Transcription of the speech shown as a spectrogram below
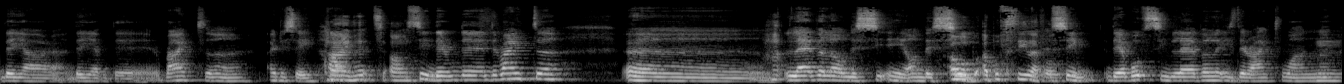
they are they have the right uh, how do you say? Climate or See the the, the right uh, uh, level on the sea, on the sea. oh above sea level. See, the above sea level is the right one.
